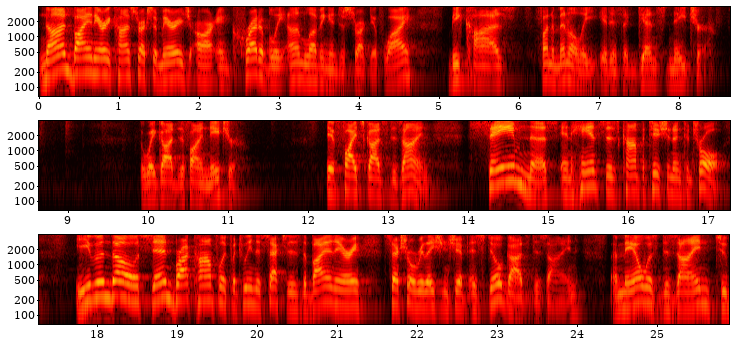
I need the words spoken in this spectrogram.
Non binary constructs of marriage are incredibly unloving and destructive. Why? Because fundamentally it is against nature, the way God defined nature. It fights God's design. Sameness enhances competition and control. Even though sin brought conflict between the sexes, the binary sexual relationship is still God's design. A male was designed to,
